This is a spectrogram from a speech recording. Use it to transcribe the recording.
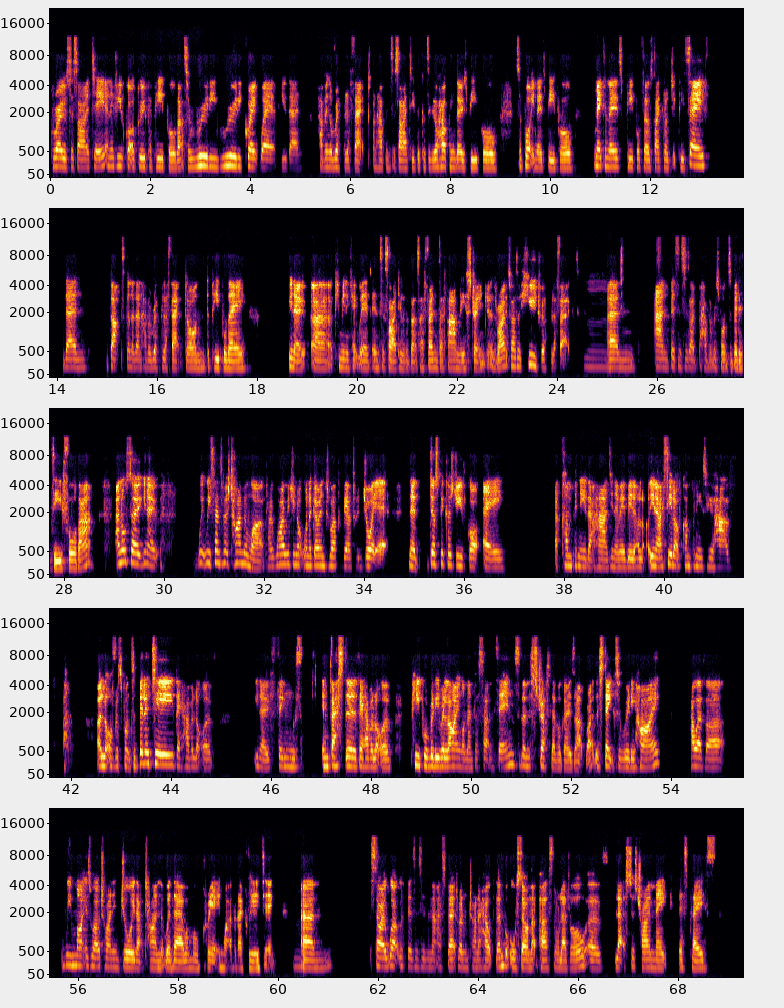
grow society. And if you've got a group of people that's a really really great way of you then having a ripple effect on helping society because if you're helping those people supporting those people making those people feel psychologically safe then that's going to then have a ripple effect on the people they you know, uh, communicate with in society, whether that's their friends, their family, strangers, right? So it has a huge ripple effect. Mm. Um, and businesses have a responsibility for that. And also, you know, we, we spend so much time in work. Like, why would you not want to go into work and be able to enjoy it? You know, just because you've got a a company that has, you know, maybe a lot, you know, I see a lot of companies who have a lot of responsibility. They have a lot of, you know, things investors, they have a lot of people really relying on them for certain things. So then the stress level goes up, right? The stakes are really high. However, we might as well try and enjoy that time that we're there when we're creating whatever they're creating. Mm. Um, so I work with businesses in that aspect when I'm trying to help them, but also on that personal level of let's just try and make this place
